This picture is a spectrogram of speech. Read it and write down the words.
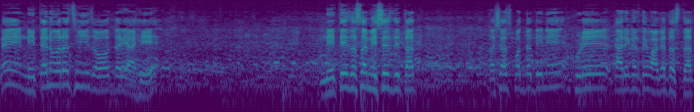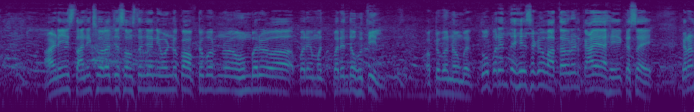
नाही नेत्यांवरच ही जबाबदारी आहे. नेते जसा मेसेज देतात तशाच पद्धतीने पुढे कार्यकर्ते वागत असतात. आणि स्थानिक स्वराज्य संस्थांच्या निवडणुका ऑक्टोबर नोव्हेंबर पर्यंत पर्यंत होतील. October November. तोपर्यंत हे सगळं वातावरण काय आहे कसं आहे? कारण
